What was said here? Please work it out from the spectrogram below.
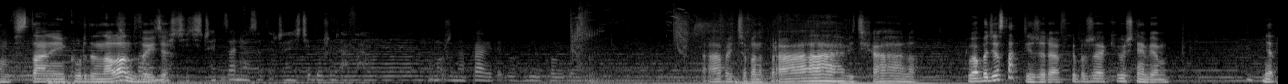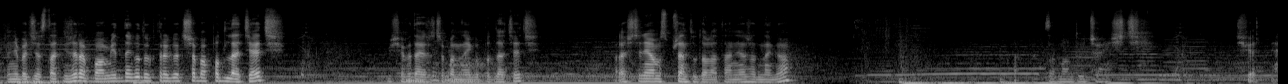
On wstanie i kurde na ląd wyjdzie. czę- Zaniosę te części do żyrafa. Może naprawię tego wilko Dawaj, trzeba naprawić, halo. Chyba będzie ostatni żyraf, chyba że jakiegoś nie wiem. Nie, to nie będzie ostatni żyraf, bo mam jednego, do którego trzeba podlecieć. Mi się wydaje, że trzeba na niego podlecieć. Ale jeszcze nie mam sprzętu do latania, żadnego. Dobra, zamontuj części. Świetnie.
